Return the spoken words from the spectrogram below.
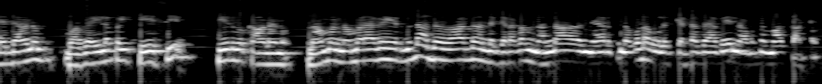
ஏதானும் வகையில போய் பேசி தீர்வு காணணும். நம்ம நம்மளாவே இருந்தது அது வாட்டும் அந்த கிரகம் நல்லா நேரத்துல கூட உங்களுக்கு கெட்டதாகவே நடந்தமா காட்டும்.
